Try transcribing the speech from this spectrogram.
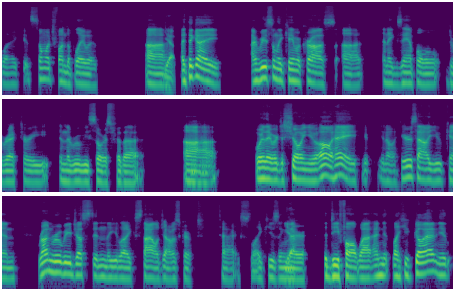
Like, it's so much fun to play with. Uh, Yep. I think I I recently came across uh, an example directory in the Ruby source for that, uh, where they were just showing you, oh, hey, you, you know, here's how you can run Ruby just in the like style JavaScript tags, like using Yep. their the default wa- and like you go ahead and you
